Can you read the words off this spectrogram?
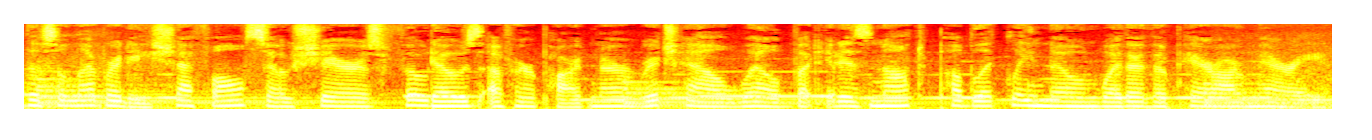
The celebrity chef also shares photos of her partner Rich Hell well but it is not publicly known whether the pair are married.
